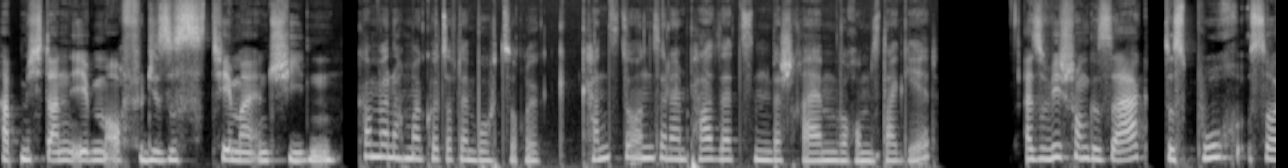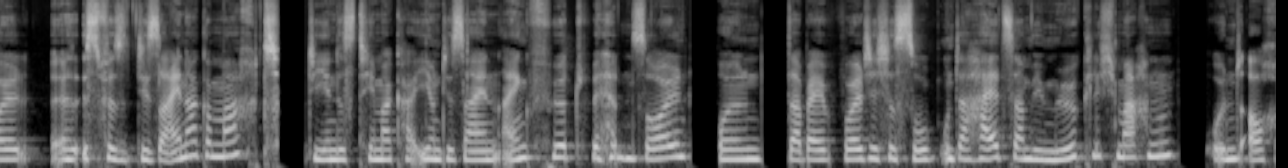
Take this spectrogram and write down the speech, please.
habe mich dann eben auch für dieses Thema entschieden. Kommen wir noch mal kurz auf dein Buch zurück. Kannst du uns in ein paar Sätzen beschreiben, worum es da geht? Also wie schon gesagt, das Buch soll, äh, ist für Designer gemacht, die in das Thema KI und Design eingeführt werden sollen. Und dabei wollte ich es so unterhaltsam wie möglich machen und auch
